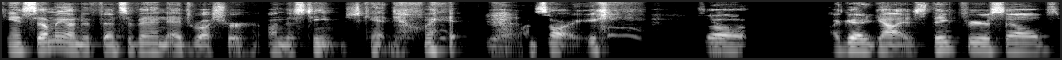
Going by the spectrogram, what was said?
You can't sell me on defensive end edge rusher on this team. You just can't do it. Yeah, I'm sorry. so, yeah. again, guys, think for yourselves.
